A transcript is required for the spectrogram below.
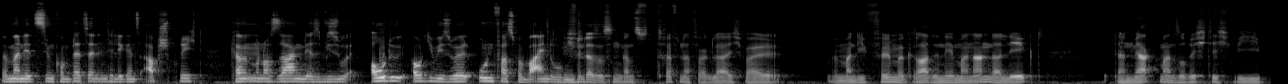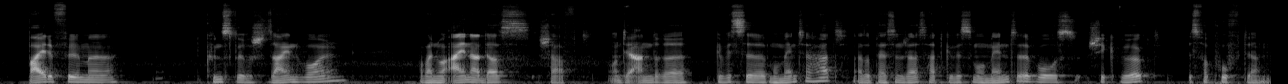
wenn man jetzt dem komplett seine Intelligenz abspricht, kann man immer noch sagen, der ist visuell, audio, audiovisuell unfassbar beeindruckend. Ich finde, das ist ein ganz treffender Vergleich, weil wenn man die Filme gerade nebeneinander legt, dann merkt man so richtig, wie beide Filme künstlerisch sein wollen, aber nur einer das schafft und der andere gewisse Momente hat. Also Passengers hat gewisse Momente, wo es schick wirkt, ist verpufft dann.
